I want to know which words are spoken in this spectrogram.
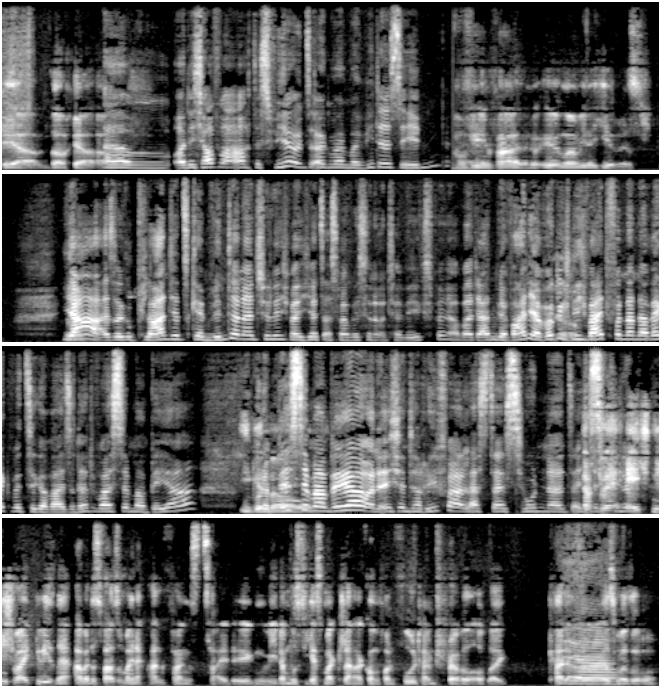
Ja, doch, ja. Ähm, und ich hoffe auch, dass wir uns irgendwann mal wiedersehen. Auf jeden Fall, wenn du irgendwann wieder hier bist. Ja, also geplant jetzt gern Winter natürlich, weil ich jetzt erstmal ein bisschen unterwegs bin. Aber dann, wir waren ja wirklich ja. nicht weit voneinander weg, witzigerweise. Ne? Du warst in Mabea genau. oder bist in Mabea und ich in Tarifa. Lass das 160 Das wäre echt nicht weit gewesen, ne? aber das war so meine Anfangszeit irgendwie. Da musste ich erstmal klarkommen von Fulltime Travel auf, like, keine ja. Ahnung, erstmal so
